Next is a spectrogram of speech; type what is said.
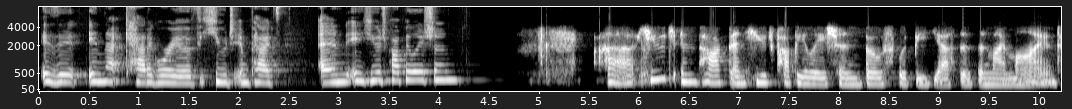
Is it in that category of huge impact and a huge population? Uh, huge impact and huge population both would be yeses in my mind.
